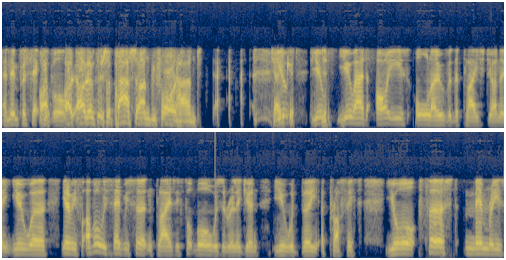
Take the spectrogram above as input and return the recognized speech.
and then protect the or, ball. or, or if there's a pass on beforehand, take you, it. You you had eyes all over the place, Johnny. You were, you know, if, I've always said with certain players, if football was a religion, you would be a prophet. Your first memories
